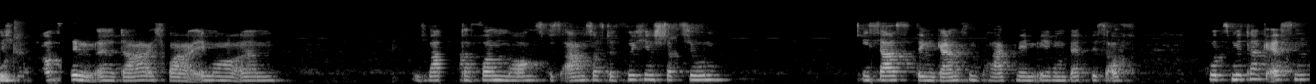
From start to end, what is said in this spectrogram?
Ich gut. war trotzdem äh, da. Ich war immer, ähm, ich war davon morgens bis abends auf der Frühchenstation. Ich saß den ganzen Tag neben ihrem Bett bis auf kurz Mittagessen.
